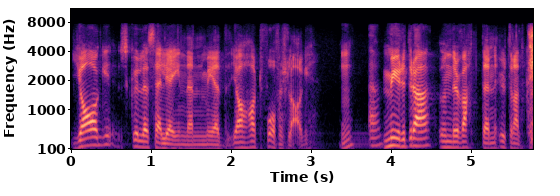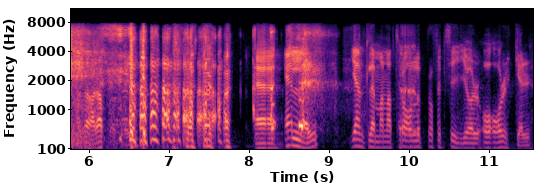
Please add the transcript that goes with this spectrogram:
Jag skulle sälja in den med, jag har två förslag. Mm. Myrdra under vatten utan att kunna röra på sig. Eh, eller gentlemannatroll, profetior och orker.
